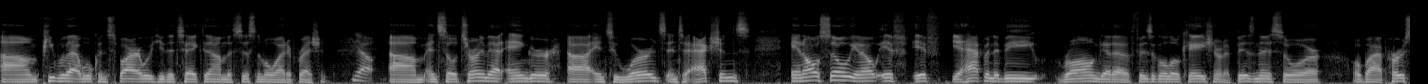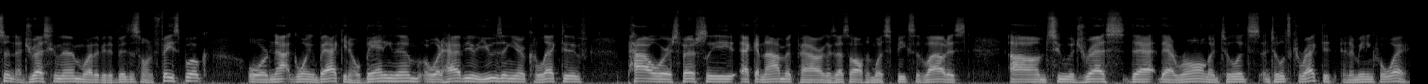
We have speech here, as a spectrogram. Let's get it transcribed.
Um, people that will conspire with you to take down the system of white oppression. yeah Um, and so turning that anger uh, into words, into actions, and also, you know, if if you happen to be wronged at a physical location or at a business or or by a person, addressing them, whether it be the business on Facebook or not going back, you know, banning them or what have you, using your collective power, especially economic power, because that's often what speaks the loudest, um, to address that that wrong until it's until it's corrected in a meaningful way.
